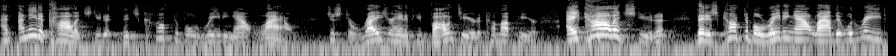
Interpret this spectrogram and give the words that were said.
I, I need a college student that's comfortable reading out loud. Just to raise your hand if you'd volunteer to come up here. A college student that is comfortable reading out loud that would read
